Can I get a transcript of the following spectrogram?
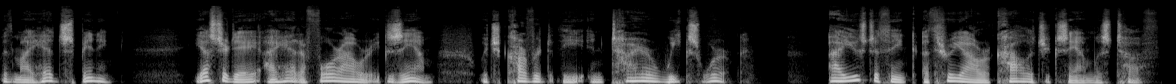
with my head spinning. Yesterday I had a four hour exam which covered the entire week's work. I used to think a three hour college exam was tough,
